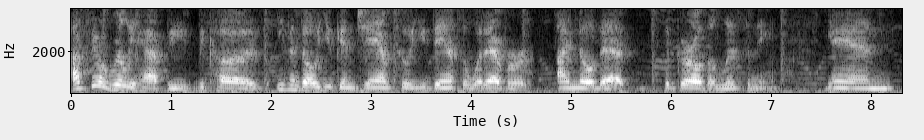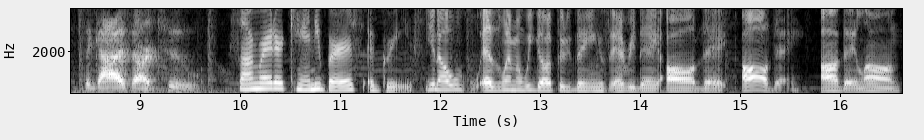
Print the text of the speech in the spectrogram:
I feel really happy because even though you can jam to it, you dance or whatever, I know that the girls are listening. And the guys are too. Songwriter Kandi Burruss agrees. You know, as women, we go through things every day, all day, all day, all day long.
